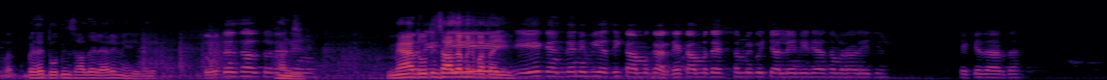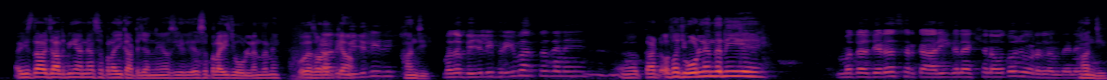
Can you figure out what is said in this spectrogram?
ਵੈਸੇ 2-3 ਸਾਲ ਦੇ ਰਹਿ ਰਹੇ ਨੇ ਇਹ ਮੇਰੇ ਦੋ ਤਿੰਨ ਸਾਲ ਤੋਂ ਰਹਿ ਰਹੇ ਨੇ? ਮੈਂ 2-3 ਸਾਲ ਦਾ ਮੈਨੂੰ ਪਤਾ ਜੀ। ਇਹ ਕਹਿੰਦੇ ਨੇ ਵੀ ਅਸੀਂ ਕੰਮ ਕਰਦੇ ਆ। ਕੰਮ ਤਾਂ ਇਸ ਸਮੇਂ ਕੋਈ ਚੱਲ ਹੀ ਨਹੀਂ ਰਿਹਾ ਸਮਰਾਲੇ 'ਚ ਠੇਕੇਦਾਰ ਦਾ। ਅਸੀਂ ਤਾਂ ਜਦ ਵੀ ਆਉਂਦੇ ਹਾਂ ਸਪਲਾਈ ਕੱਟ ਜਾਂਦੇ ਹਾਂ ਅਸੀਂ। ਇਹ ਸਪਲਾਈ ਜੋੜ ਲੈਂਦੇ ਨੇ। ਉਹਦਾ ਸਾਡਾ ਬਿਜਲੀ ਦੀ? ਹਾਂਜੀ। ਮਤਲਬ ਬਿਜਲੀ ਫ੍ਰੀ ਵਰਤਦੇ ਨੇ ਇਹ? ਕੱਟ ਉਹਦਾ ਜੋੜ ਲੈਂਦੇ ਨਹੀਂ ਇਹ। ਮਤਲਬ ਜਿਹੜਾ ਸਰਕਾਰੀ ਕਨੈਕਸ਼ਨ ਆ ਉਹ ਤੋਂ ਜੋੜ ਲੈਂਦੇ ਨੇ। ਹਾਂਜੀ।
